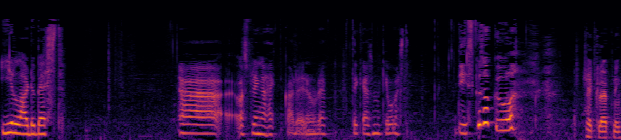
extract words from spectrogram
gillar du bäst? Uh, och springa häckar, det är nog det tycker jag är så mycket roligast. Diskus och kula. Häcklöpning.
